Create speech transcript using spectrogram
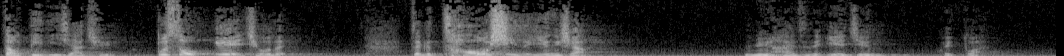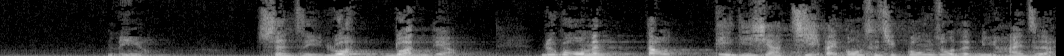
到地底下去，不受月球的这个潮汐的影响，女孩子的月经会断，没有，甚至于乱乱掉。如果我们到地底下几百公尺去工作的女孩子啊，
